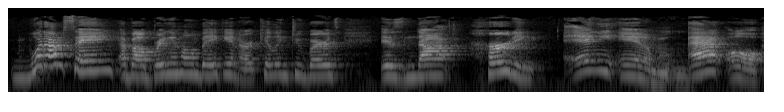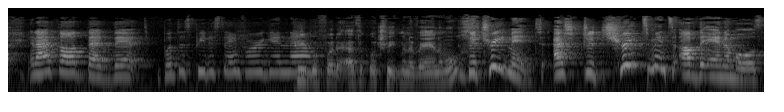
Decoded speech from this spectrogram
What I'm saying about bringing home bacon or killing two birds is not hurting any animal at all. And I thought that that what does PETA stand for again now? People for the ethical treatment of animals. the treatment, as the treatment of the animals,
